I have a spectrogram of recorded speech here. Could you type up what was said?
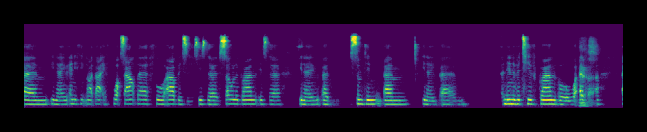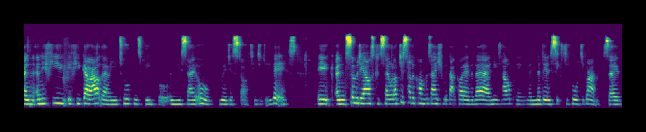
um you know anything like that. If what's out there for our business is there a solar grant? Is there you know uh, something um you know um an innovative grant or whatever yes. and and if you if you go out there and you're talking to people and you say oh we're just starting to do this you, and somebody else could say well i've just had a conversation with that guy over there and he's helping and they're doing 60 40 grants so you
